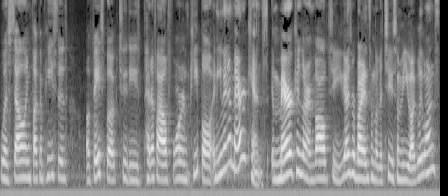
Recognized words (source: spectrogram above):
was selling fucking pieces of Facebook to these pedophile foreign people and even Americans. Americans are involved too. You guys were buying some of it too, some of you ugly ones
